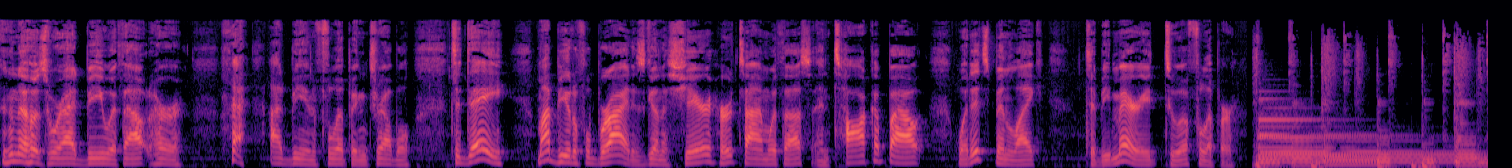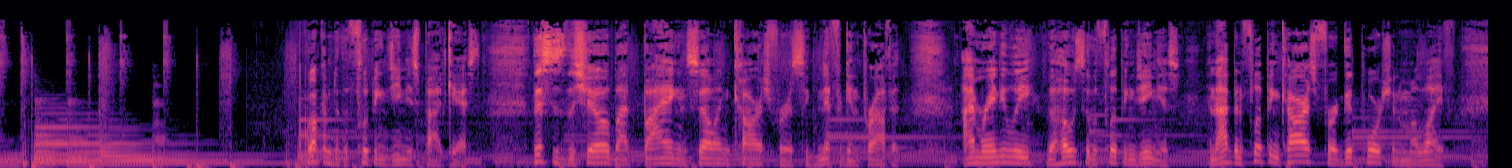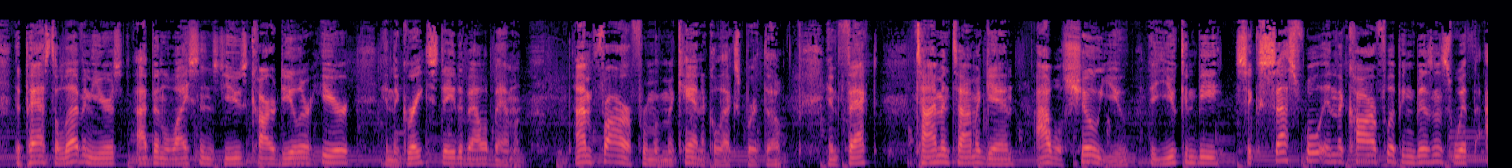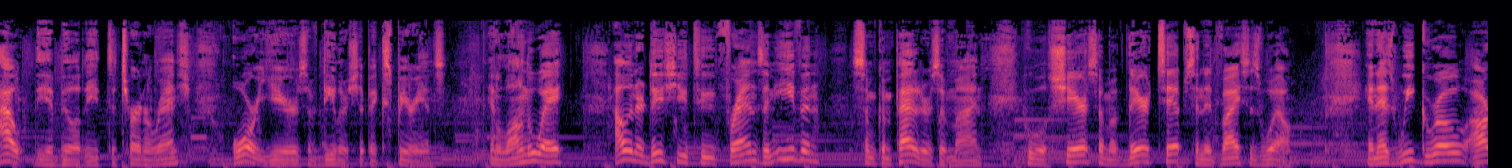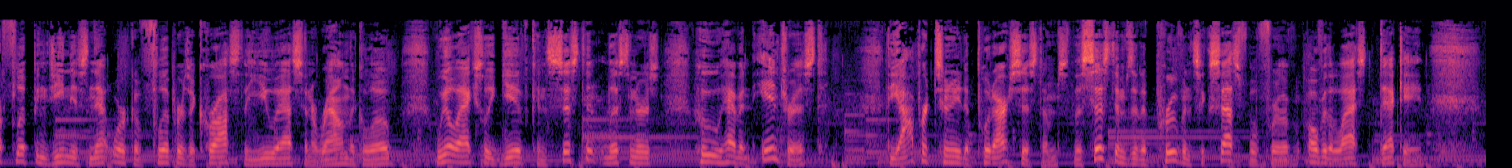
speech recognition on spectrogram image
Who knows where I'd be without her? I'd be in flipping trouble. Today, my beautiful bride is going to share her time with us and talk about what it's been like to be married to a flipper. Welcome to the Flipping Genius Podcast. This is the show about buying and selling cars for a significant profit. I'm Randy Lee, the host of the Flipping Genius, and I've been flipping cars for a good portion of my life. The past 11 years, I've been a licensed used car dealer here in the great state of Alabama. I'm far from a mechanical expert, though. In fact, time and time again, I will show you that you can be successful in the car flipping business without the ability to turn a wrench or years of dealership experience. And along the way, I'll introduce you to friends and even some competitors of mine who will share some of their tips and advice as well. And as we grow our Flipping Genius network of flippers across the U.S. and around the globe, we'll actually give consistent listeners who have an interest the opportunity to put our systems, the systems that have proven successful for over the last decade,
